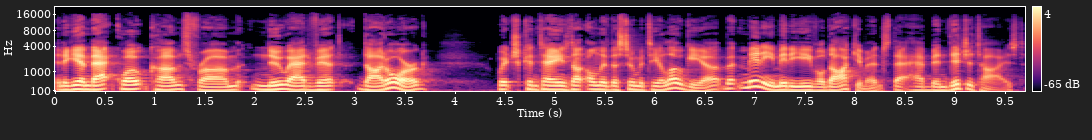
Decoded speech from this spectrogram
And again, that quote comes from newadvent.org which contains not only the Summa Theologia, but many medieval documents that have been digitized.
